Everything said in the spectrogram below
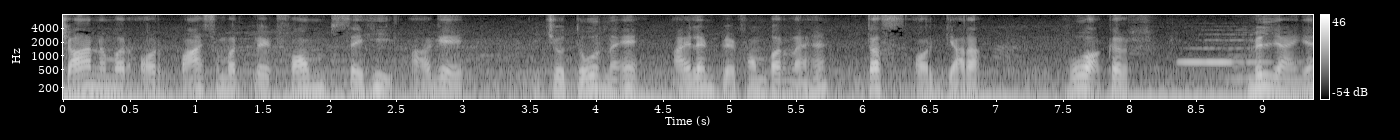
चार नंबर और पाँच नंबर प्लेटफॉर्म से ही आगे जो दो नए आइलैंड प्लेटफॉर्म बन रहे हैं, दस और ग्यारह, वो आकर मिल जाएँगे।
